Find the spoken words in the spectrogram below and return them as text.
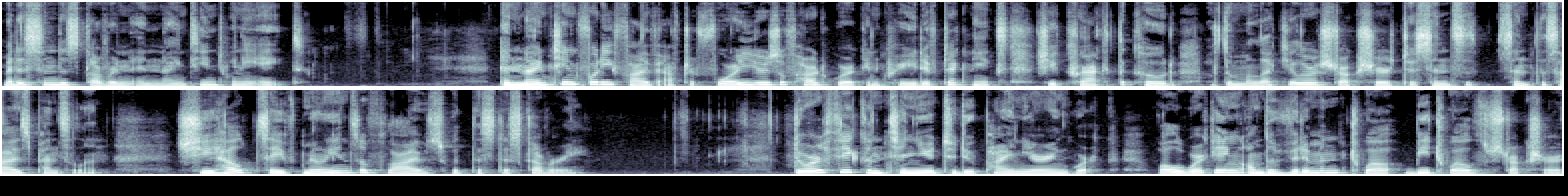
medicine discovered in 1928. In 1945, after four years of hard work and creative techniques, she cracked the code of the molecular structure to synth- synthesize penicillin. She helped save millions of lives with this discovery. Dorothy continued to do pioneering work. While working on the vitamin B12 structure,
